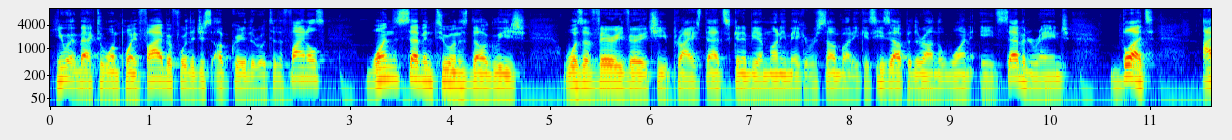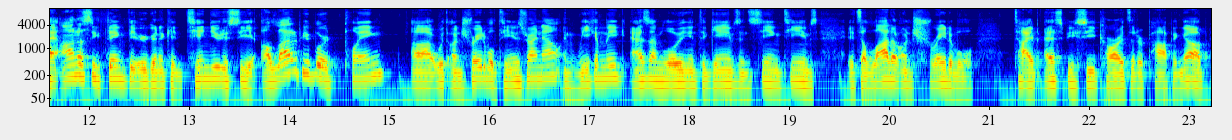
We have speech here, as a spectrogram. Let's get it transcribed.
He went back to 1.5 before they just upgraded the road to the finals. 172 on this dog leash was a very, very cheap price. That's going to be a moneymaker for somebody because he's up at around the 187 range. But I honestly think that you're going to continue to see a lot of people are playing uh, with untradeable teams right now in Weekend League. As I'm loading into games and seeing teams, it's a lot of untradeable type SBC cards that are popping up.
